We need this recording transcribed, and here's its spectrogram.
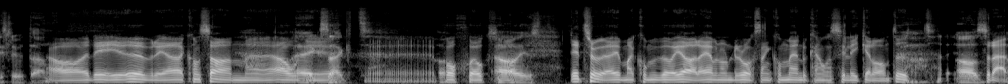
i slutändan. Ja, det är ju övriga koncern, eh, Audi, Ja, exakt. eh, Porsche också. Ja, just. Det tror jag man kommer behöva göra även om det sen kommer ändå kanske se likadant ut. Ja, eh, Sådär.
